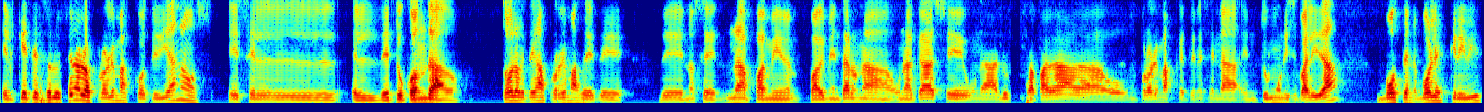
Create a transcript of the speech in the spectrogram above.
el que te soluciona los problemas cotidianos es el, de tu condado. Todo lo que tengas problemas de, de- de, no sé, una, pavimentar una, una calle, una luz apagada o un problemas que tenés en, la- en tu municipalidad, vos, vos le escribís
